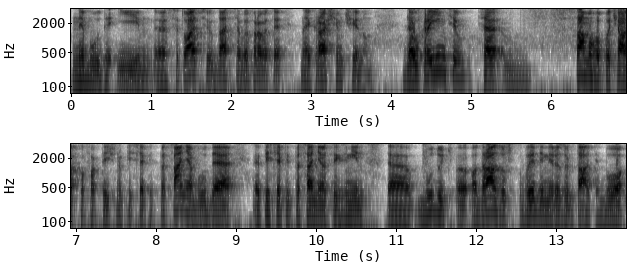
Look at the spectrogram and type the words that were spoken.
не буде. І е, ситуацію вдасться виправити найкращим чином. Для українців це з самого початку, фактично, після підписання буде е, після підписання цих змін е, будуть одразу ж видимі результати, бо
